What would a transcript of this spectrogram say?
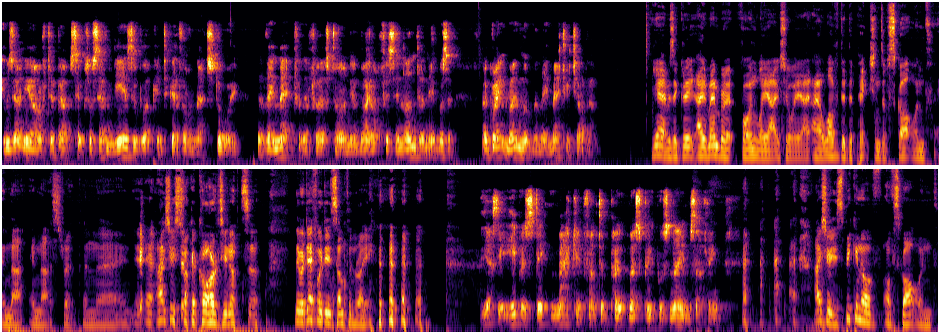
it was only after about six or seven years of working together on that story that they met for the first time in my office in London. It was a, a great moment when they met each other. Yeah, it was a great. I remember it fondly. Actually, I, I loved the depictions of Scotland in that in that strip, and uh, it, it, actually struck a chord. You know, so they were definitely doing something right. yes, he, he would stick Mac in front of most people's names. I think. actually, speaking of of Scotland,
